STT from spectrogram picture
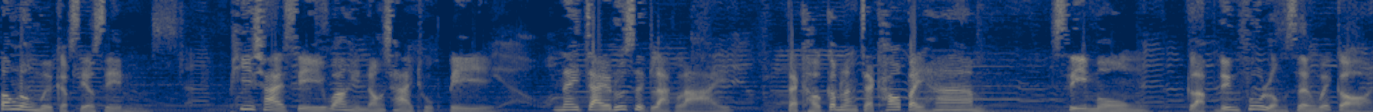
ต้องลงมือกับเซียวซิน พี่ชายซีว่างเห็นน้องชายถูกตี ในใจรู้สึกหลากหลาย แต่เขากำลังจะเข้าไปห้ามซีมง กลับดึงฟู่หลงเซิงไว้ก่อน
